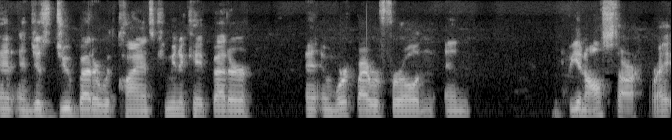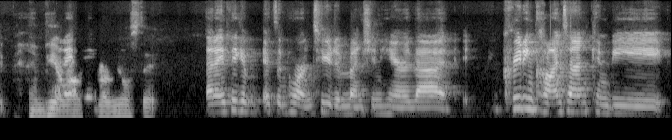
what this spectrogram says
and, and just do better with clients, communicate better, and, and work by referral and, and be an all-star, right? And be a And rock star real estate. And I think it's important too to mention here that creating content can be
